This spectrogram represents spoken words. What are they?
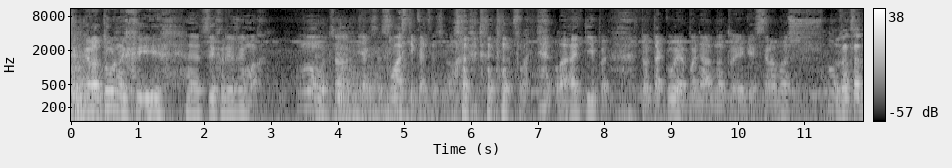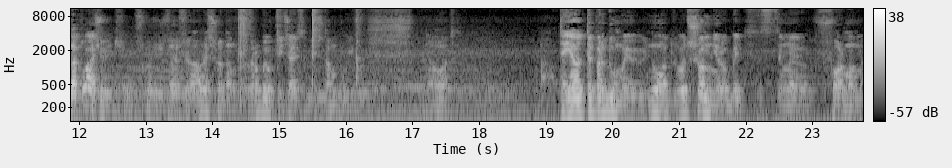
температурних і е, цих режимах. Ну, це як це, сластика це логотипи. То таке, понятно, то якесь все одно. Ну, за це доплачують, скоріш за все, але що там, зробив печать собі штампує. От. Та я от тепер думаю, ну от, от що мені робити з цими формами,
